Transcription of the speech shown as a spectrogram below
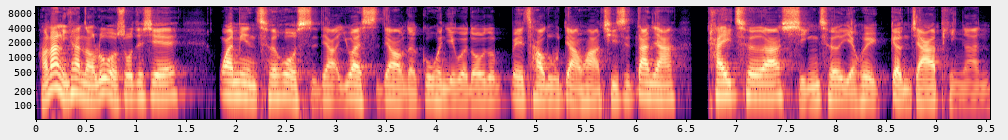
好，那你看到、如果说这些外面车祸死掉、意外死掉的孤魂野鬼都都被超度掉的话，其实大家开车啊、行车也会更加平安。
